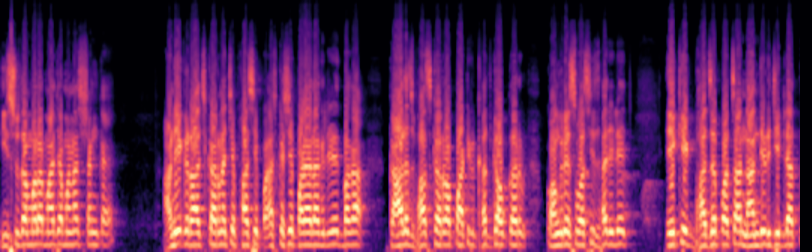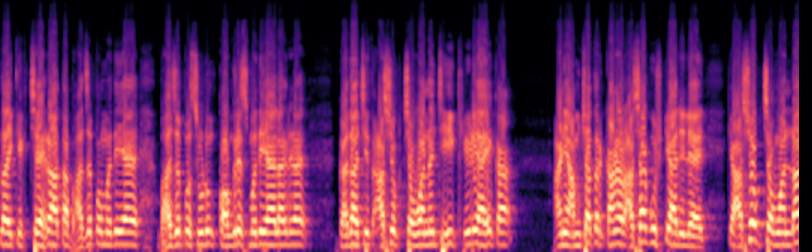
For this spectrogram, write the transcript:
तीसुद्धा मला माझ्या मनात शंका आहे. अनेक राजकारणाचे फासे पा- कसे पळायला लागलेले आहेत बघा. कालच भास्करराव पाटील खतगावकर काँग्रेसवासी झालेले आहेत. एक एक भाजपचा नांदेड जिल्ह्यातला एक एक चेहरा आता भाजपमध्ये आहे भाजप सोडून काँग्रेसमध्ये यायला लागलेला आहे. कदाचित अशोक चव्हाणांची ही खेळी आहे का? आणि आमच्या तर कानावर अशा गोष्टी आलेल्या आहेत की अशोक चव्हाणला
